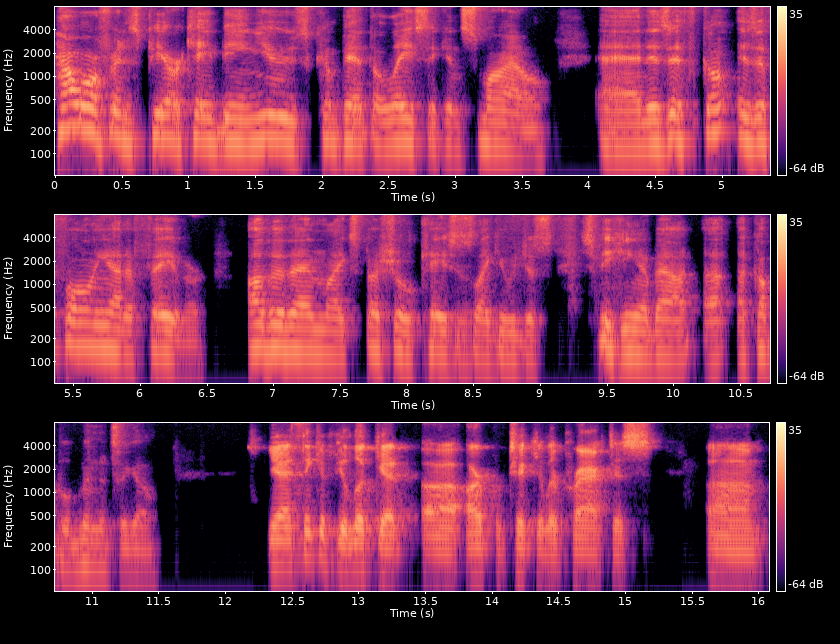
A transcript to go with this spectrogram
how often is PRK being used compared to LASIK and SMILE, and is it is it falling out of favor other than like special cases like you were just speaking about a, a couple of minutes ago? Yeah, I think if you look at uh, our particular practice, um,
